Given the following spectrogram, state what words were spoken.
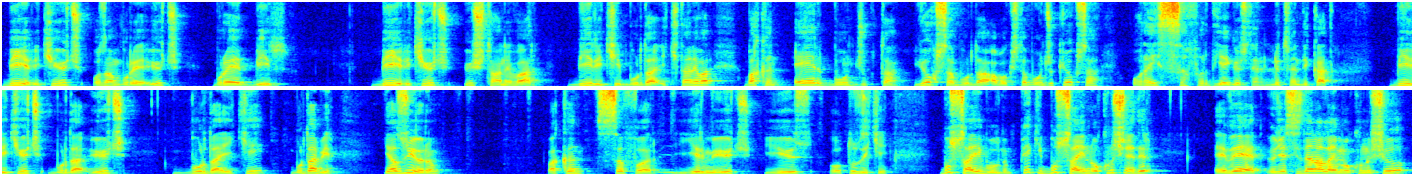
1, 2, 3. O zaman buraya 3. Buraya 1. 1, 2, 3. 3 tane var. 1, 2 burada 2 tane var. Bakın eğer boncukta yoksa burada abaküste boncuk yoksa orayı 0 diye gösterin. Lütfen dikkat. 1, 2, 3. Burada 3. Burada 2. Burada 1. Yazıyorum. Bakın 0, 23, 132. Bu sayıyı buldum. Peki bu sayının okunuşu nedir? Evet, önce sizden alayım okunuşu.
